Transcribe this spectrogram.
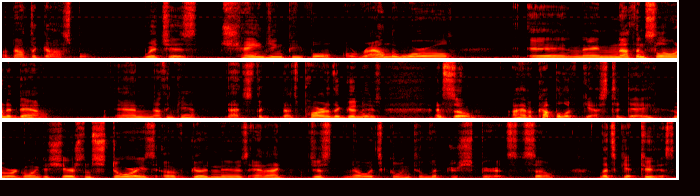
about the gospel, which is changing people around the world, and ain't nothing slowing it down, and nothing can. That's the that's part of the good news. And so I have a couple of guests today who are going to share some stories of good news, and I just know it's going to lift your spirits. So let's get to this.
